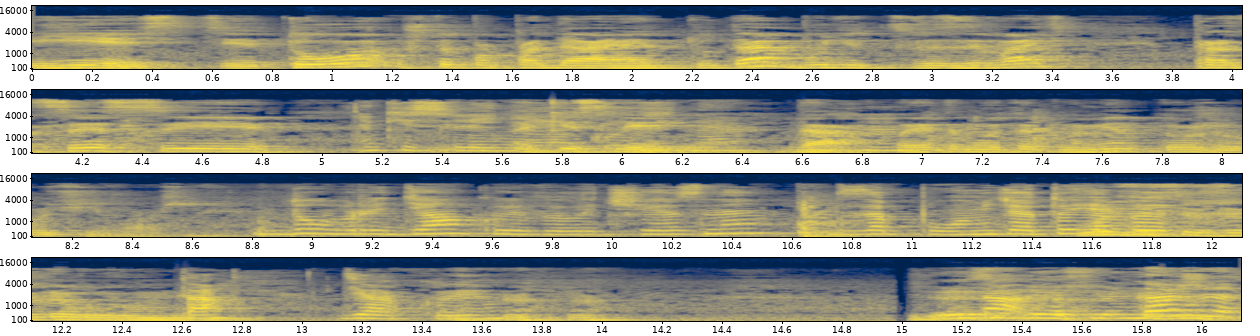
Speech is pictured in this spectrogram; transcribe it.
есть то, что попадая туда, будет вызывать процессы Окислення. окисления. якось, Да, Мгм. поэтому вот этот момент тоже очень важный. Добре, дякую величезне за поміч. А то я би. Пользуйся задоволенням. Так, дякую. Так, каже,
